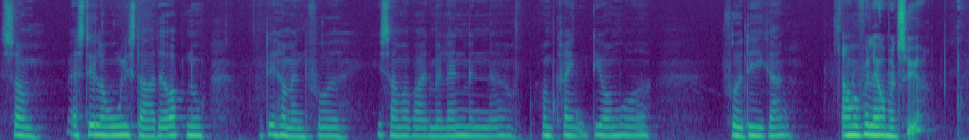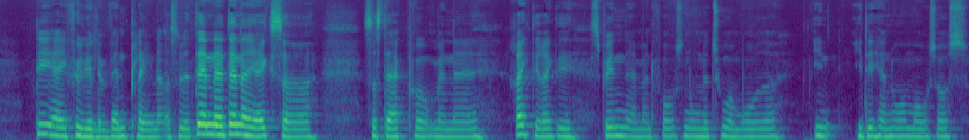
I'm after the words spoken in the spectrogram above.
som er stille og roligt startet op nu. Og det har man fået i samarbejde med landmændene omkring de områder, fået det i gang. Og hvorfor laver man søer? Det er ifølge vandplaner og så videre. Den, den er jeg ikke så, så stærk på, men uh, rigtig, rigtig spændende, at man får sådan nogle naturområder ind i det her Nordmors også.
